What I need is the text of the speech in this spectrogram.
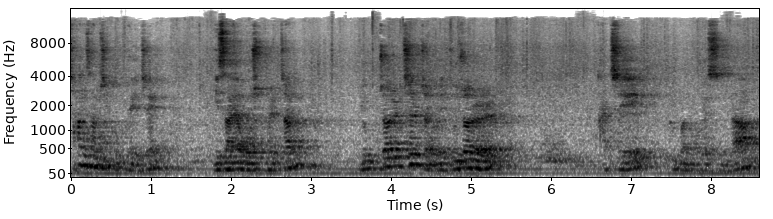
(1039페이지) 이사야 58장 6절 7절 우리 두 절을 같이 한번 보겠습니다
